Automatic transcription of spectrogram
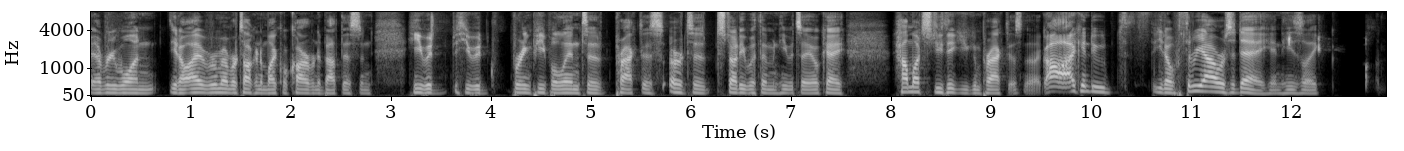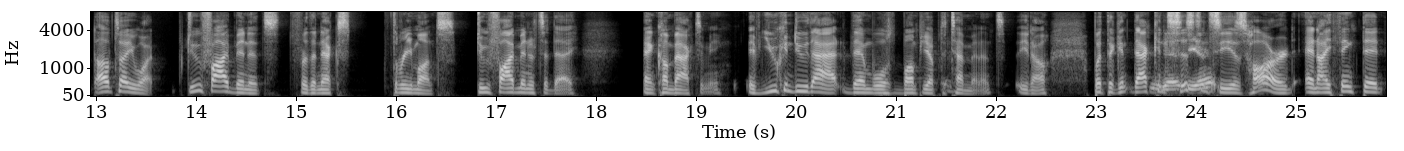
Everyone, you know, I remember talking to Michael Carvin about this, and he would he would bring people in to practice or to study with him, and he would say, "Okay, how much do you think you can practice?" And they're like, "Oh, I can do, you know, three hours a day." And he's like, "I'll tell you what, do five minutes for the next three months. Do five minutes a day, and come back to me. If you can do that, then we'll bump you up to 10 minutes, you know. But the that consistency yeah, yeah. is hard and I think that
